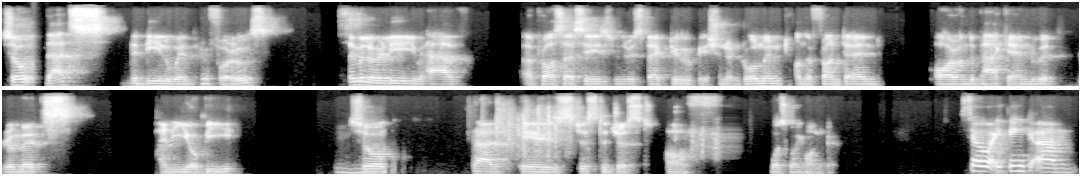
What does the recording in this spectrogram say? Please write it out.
So that's the deal with referrals. Similarly, you have uh, processes with respect to patient enrollment on the front end or on the back end with remits and EOB. Mm-hmm. So that is just a gist of what's going on here. So I think um,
